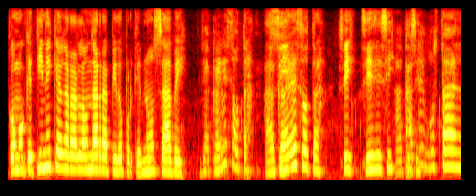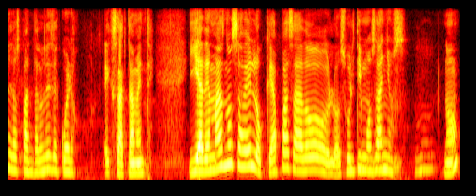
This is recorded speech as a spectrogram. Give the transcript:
Como que tiene que agarrar la onda rápido porque no sabe. Y acá eres otra. Acá Sí. eres otra. Sí, sí, sí, sí. Acá así. te gustan los pantalones de cuero. Exactamente. Y además no sabe lo que ha pasado los últimos años, ¿no?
